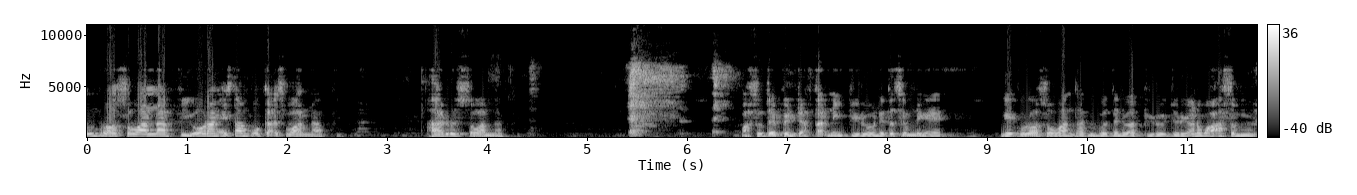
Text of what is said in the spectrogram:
umroh sowan nabi orang Islam kok gak sowan nabi harus sowan nabi maksudnya ben daftar nih biro nih terus kemudian Gak kulo sowan tapi buatan lewat biro jaringan wasem.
